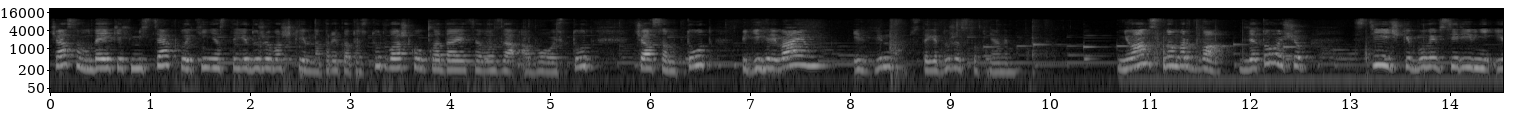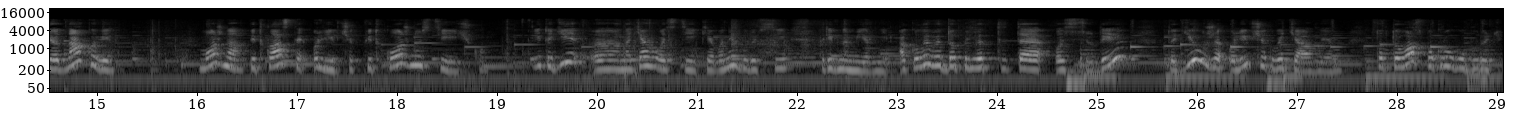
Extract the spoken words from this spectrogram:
Часом у деяких місцях плетіння стає дуже важким. Наприклад, ось тут важко укладається лоза, або ось тут, часом тут. Підігріваємо і він стає дуже слухняним. Нюанс номер два. Для того, щоб стієчки були всі рівні і однакові, можна підкласти олівчик під кожну стієчку. І тоді е, натягувати стійки, вони будуть всі рівномірні. А коли ви доплетете ось сюди, тоді вже олівчик витягуємо. Тобто у вас по кругу будуть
